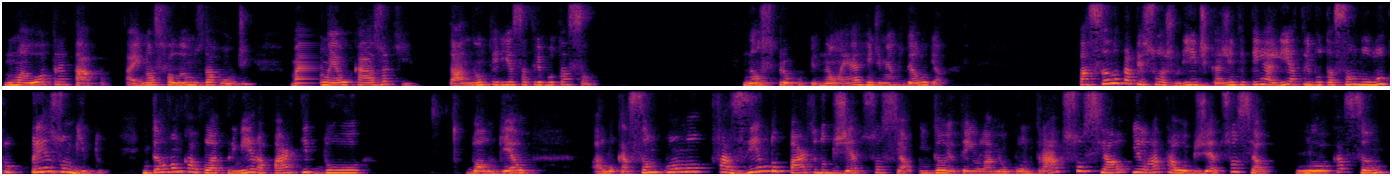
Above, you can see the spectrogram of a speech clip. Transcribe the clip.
numa outra etapa. Aí nós falamos da holding, mas não é o caso aqui, tá? Não teria essa tributação. Não se preocupe, não é rendimento de aluguel. Passando para a pessoa jurídica, a gente tem ali a tributação no lucro presumido. Então, vamos calcular primeiro a parte do, do aluguel, a locação, como fazendo parte do objeto social. Então, eu tenho lá meu contrato social e lá está o objeto social, locação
